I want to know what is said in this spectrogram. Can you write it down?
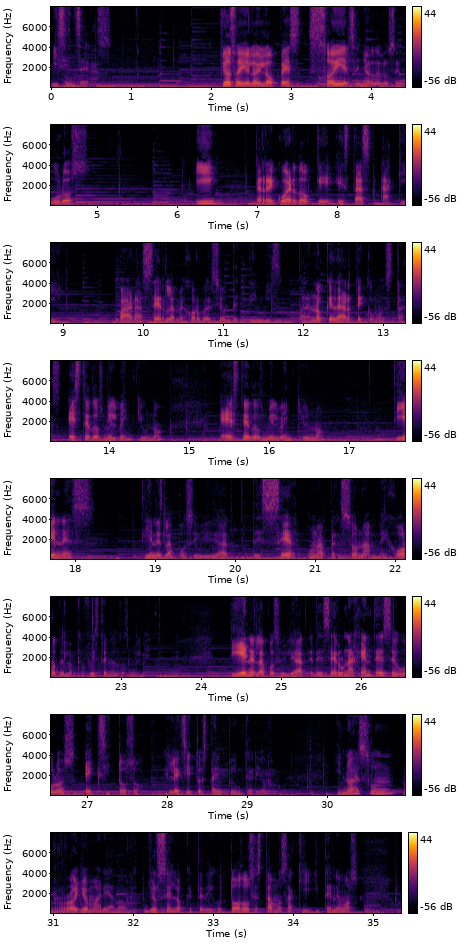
y sinceras. Yo soy Eloy López, soy el señor de los seguros y te recuerdo que estás aquí para ser la mejor versión de ti mismo, para no quedarte como estás. Este 2021, este 2021 tienes tienes la posibilidad de ser una persona mejor de lo que fuiste en el 2020. Tienes la posibilidad de ser un agente de seguros exitoso. El éxito está en tu interior. Y no es un rollo mareador. Yo sé lo que te digo. Todos estamos aquí y tenemos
